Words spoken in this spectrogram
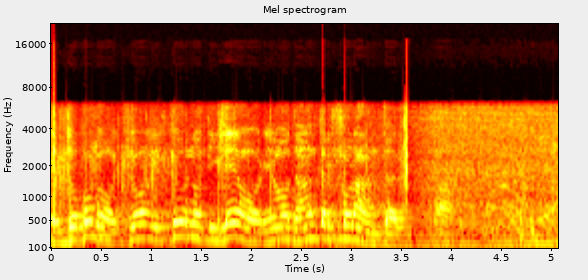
E dopo Goggio il turno di Leorio da Hunter for Hunter.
